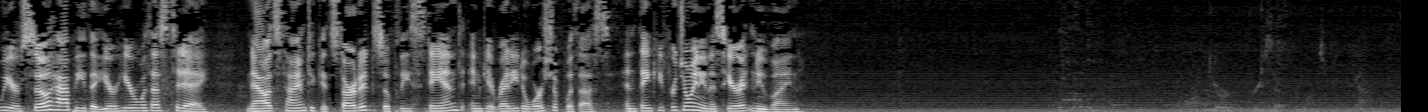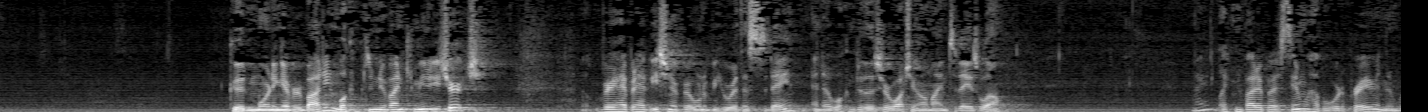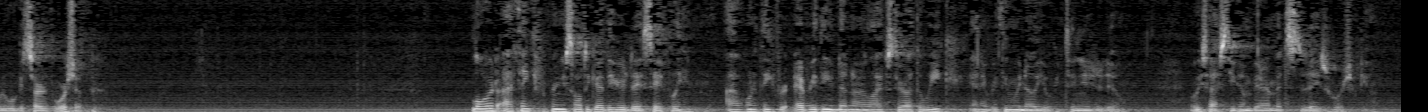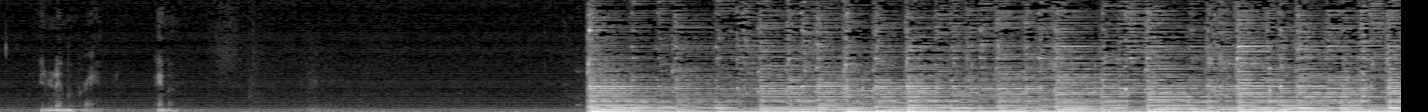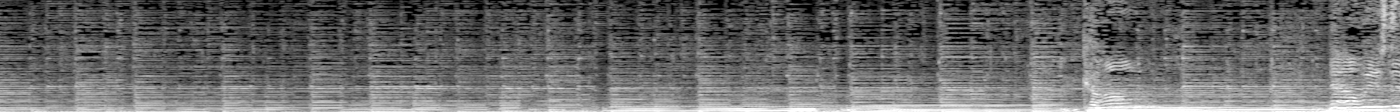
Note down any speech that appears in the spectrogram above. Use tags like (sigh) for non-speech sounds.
We are so happy that you're here with us today. Now it's time to get started, so please stand and get ready to worship with us. And thank you for joining us here at New Vine. Good morning, everybody, and welcome to New Vine Community Church. Very happy to have each and every one of you here with us today, and uh, welcome to those who are watching online today as well. All right, like to invite everybody to stand. We'll have a word of prayer, and then we will get started with worship. Lord, I thank you for bringing us all together here today safely. I want to thank you for everything you've done in our lives throughout the week and everything we know you'll continue to do. We just ask you come be in our midst today to worship you. In your name we pray.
